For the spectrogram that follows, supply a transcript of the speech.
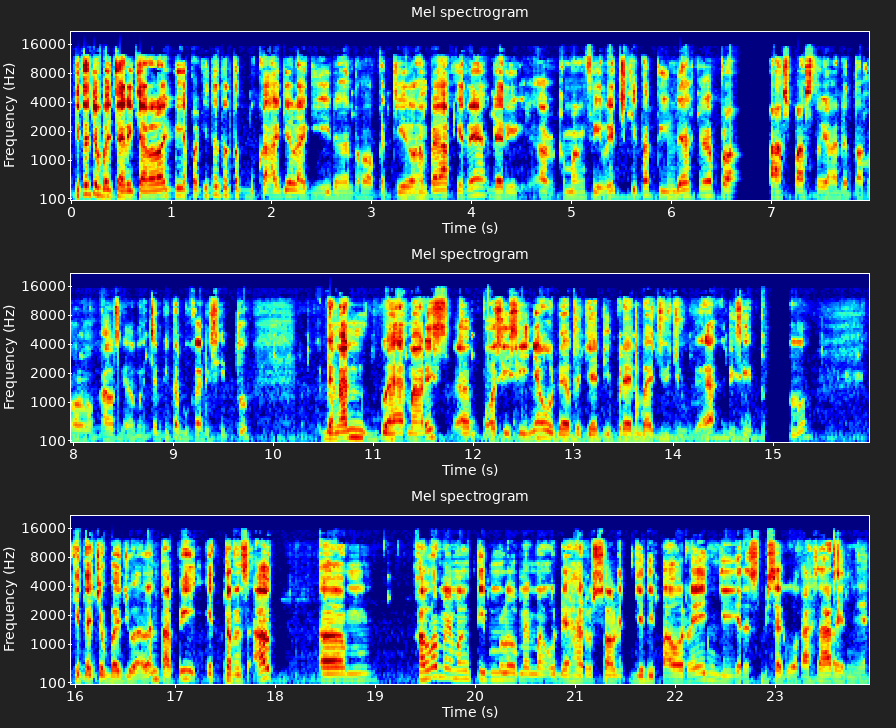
Kita coba cari cara lagi apa kita tetap buka aja lagi dengan toko kecil. Sampai akhirnya dari uh, Kemang Village kita pindah ke pas-pas tuh yang ada toko lokal segala macam. Kita buka di situ. Dengan Maris uh, posisinya udah menjadi brand baju juga di situ. Kita coba jualan tapi it turns out um, kalau memang tim lo memang udah harus solid jadi Power Rangers bisa gue kasarin ya.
